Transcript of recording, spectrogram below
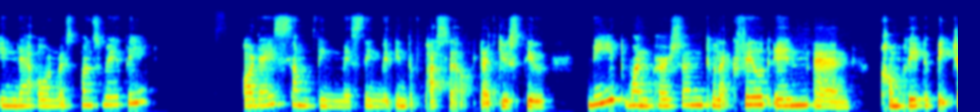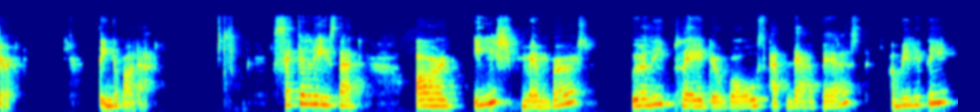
in their own responsibility? Or there is something missing within the puzzle that you still need one person to like fill in and complete the picture? Think about that. Secondly, is that are each members really play the roles at their best ability.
